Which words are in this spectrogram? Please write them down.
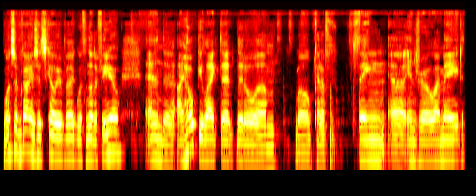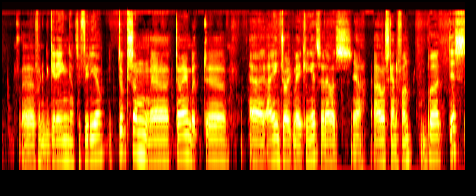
What's up guys, it's Kyle here back with another video and uh, I hope you liked that little um, well kind of thing uh, intro I made uh, for the beginning of the video. It took some uh, time but uh, uh, I enjoyed making it so that was yeah that was kind of fun. But this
